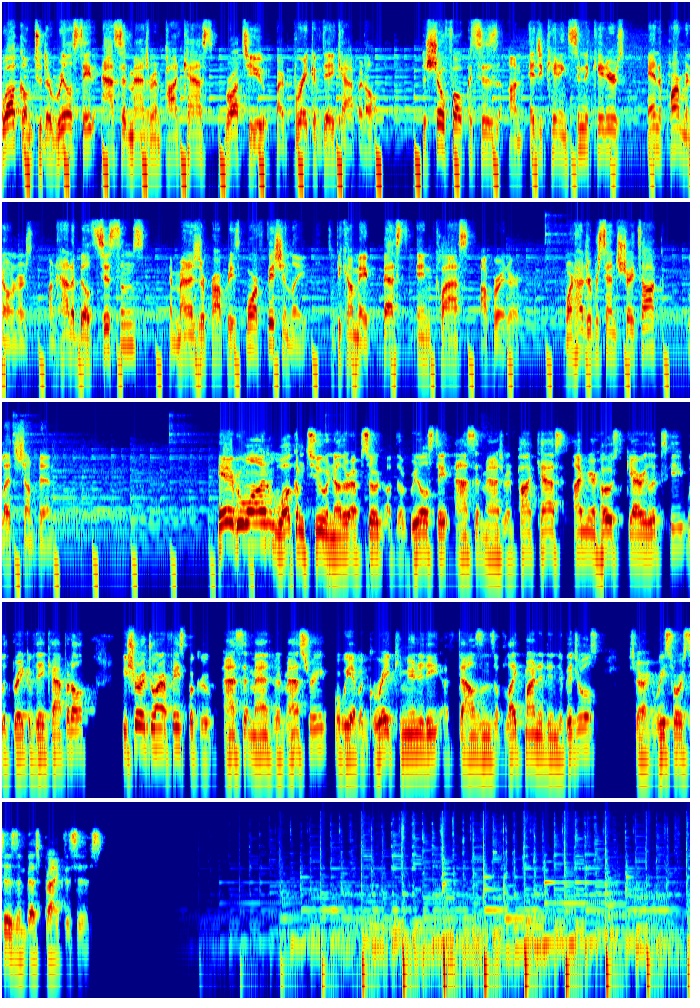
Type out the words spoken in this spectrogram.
Welcome to the Real Estate Asset Management Podcast brought to you by Break of Day Capital. The show focuses on educating syndicators and apartment owners on how to build systems and manage their properties more efficiently to become a best in class operator. 100% straight talk. Let's jump in. Hey everyone, welcome to another episode of the Real Estate Asset Management Podcast. I'm your host, Gary Lipsky with Break of Day Capital. Be sure to join our Facebook group, Asset Management Mastery, where we have a great community of thousands of like minded individuals sharing resources and best practices.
